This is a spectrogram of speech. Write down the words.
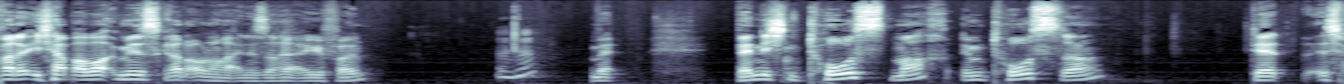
warte, ich habe aber, mir ist gerade auch noch eine Sache eingefallen. Wenn ich einen Toast mache im Toaster, der, ich,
